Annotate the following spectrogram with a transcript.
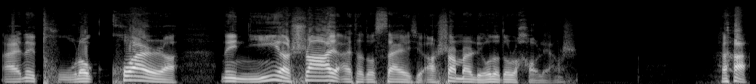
哎，那土了块儿啊，那泥呀、沙呀，哎，它都塞下去啊，上面留的都是好粮食，哈哈。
